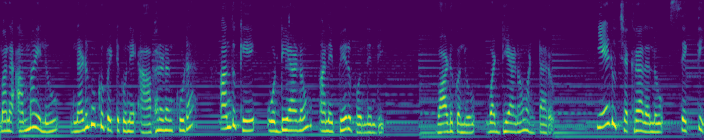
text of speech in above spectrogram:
మన అమ్మాయిలు నడుముకు పెట్టుకునే ఆభరణం కూడా అందుకే ఒడ్డియాణం అనే పేరు పొందింది. వాడుకలో వడ్డ్యాణం అంటారు. ఏడు చక్రాలలో శక్తి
